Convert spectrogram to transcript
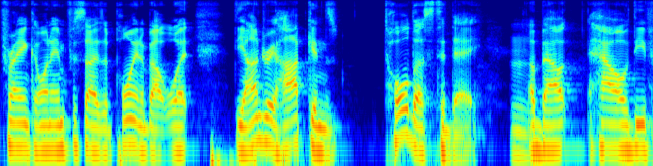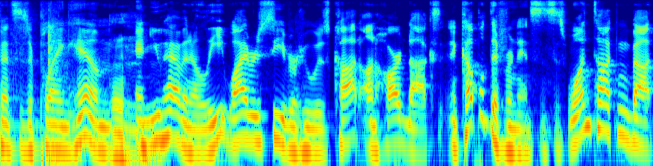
Frank, I want to emphasize a point about what DeAndre Hopkins told us today mm. about how defenses are playing him. Mm-hmm. And you have an elite wide receiver who was caught on hard knocks in a couple different instances. One talking about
